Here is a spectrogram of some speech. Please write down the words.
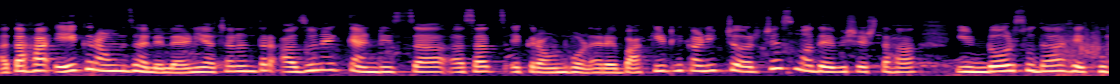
आता हा एक राऊंड झालेला आहे आणि याच्यानंतर अजून एक कॅन्डीजचा असाच एक राऊंड होणार आहे. बाकी ठिकाणी चर्चेसमध्ये विशेषतः इनडोअरसुद्धा हे खूप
